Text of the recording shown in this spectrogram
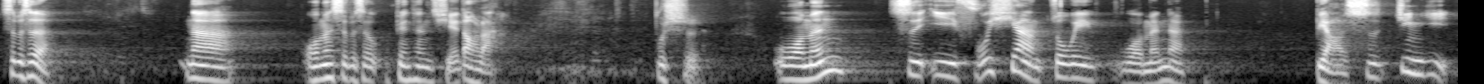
是不是？那我们是不是变成邪道了？不是，我们是以佛像作为我们呢表示敬意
